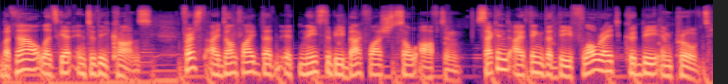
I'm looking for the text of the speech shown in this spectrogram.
But now let's get into the cons. First, I don't like that it needs to be backflushed so often. Second, I think that the flow rate could be improved.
